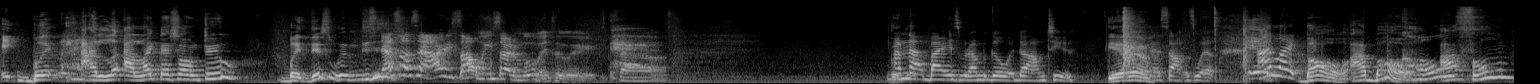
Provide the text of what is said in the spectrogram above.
It, but I li- I like that song too. But this was this That's what I'm saying. I already saw when you started moving to it. So I'm not biased, but I'm gonna go with Dom too. Yeah. that song as well. I like Ball, I ball. Calls? iPhone,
